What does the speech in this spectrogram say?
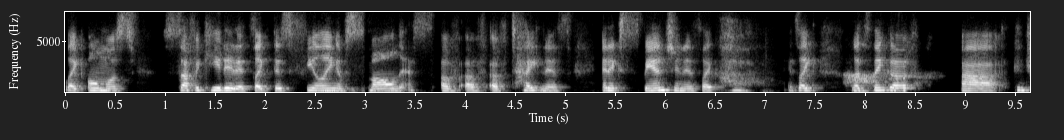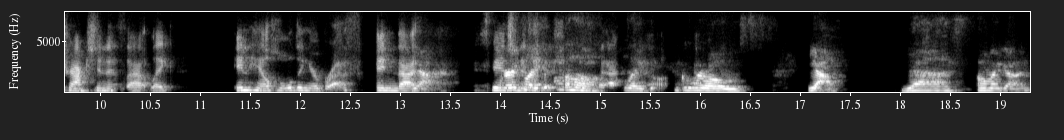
like almost suffocated. It's like this feeling of smallness, of of of tightness. And expansion is like, oh, it's like, let's think of uh contraction is that like inhale, holding your breath. And that yeah. expansion is like, like oh, like gross. Yeah. Yes. Oh my God.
